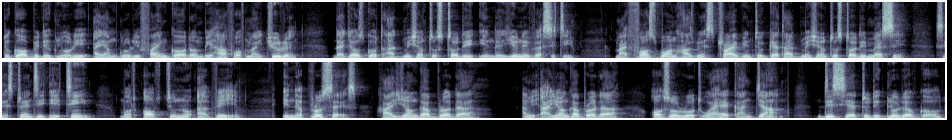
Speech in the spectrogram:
To God be the glory. I am glorifying God on behalf of my children that just got admission to study in the university. My firstborn has been striving to get admission to study medicine since 2018, but ought to no avail. In the process, her younger brother, I mean, her younger brother also wrote WAEC and JAMB. This year, to the glory of God,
